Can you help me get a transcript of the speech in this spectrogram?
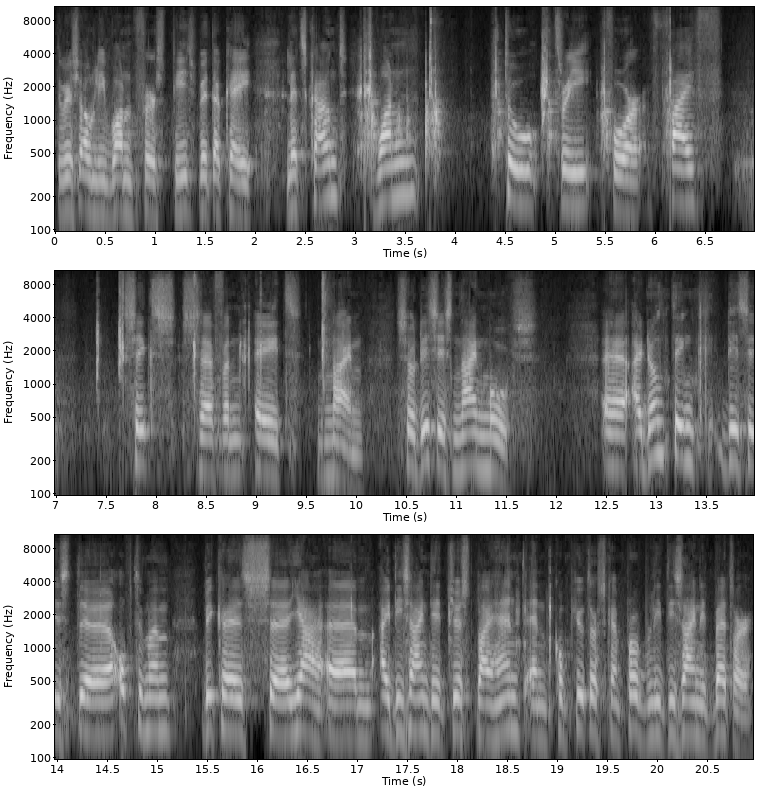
there is only one first piece, but okay, let's count. One, two, three, four, five, six, seven, eight, nine. So this is nine moves. Uh, I don't think this is the optimum because, uh, yeah, um, I designed it just by hand and computers can probably design it better.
